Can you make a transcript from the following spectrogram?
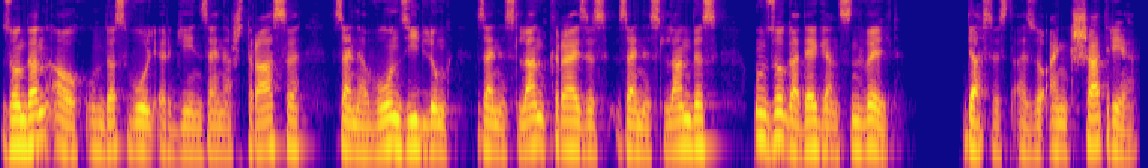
sondern auch um das Wohlergehen seiner Straße, seiner Wohnsiedlung, seines Landkreises, seines Landes und sogar der ganzen Welt. Das ist also ein Kshatriya,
